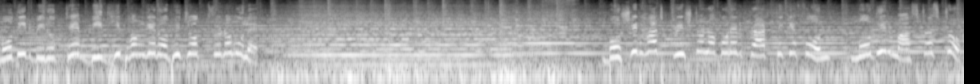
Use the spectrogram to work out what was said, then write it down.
মোদির বিরুদ্ধে বিধিভঙ্গের অভিযোগ তৃণমূলের। বসিরহাট কৃষ্ণনগরের প্রার্থীকে ফোন মোদির মাস্টার স্ট্রোক।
